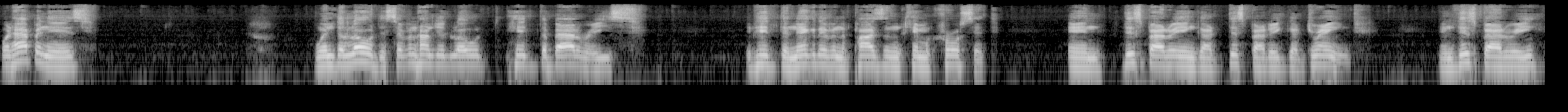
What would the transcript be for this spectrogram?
what happened is when the load, the 700 load hit the batteries, it hit the negative and the positive and came across it. And this battery and got this battery got drained. And this battery,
